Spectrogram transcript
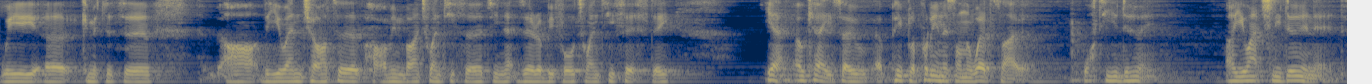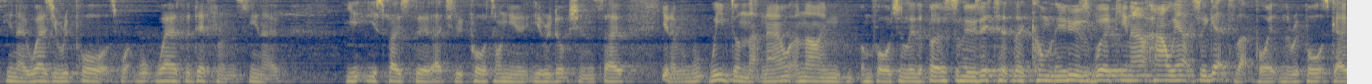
we uh, committed to our, the UN Charter, halving by 2030, net zero before 2050. Yeah, okay, so uh, people are putting this on the website. What are you doing? Are you actually doing it? You know, where's your reports? What, where's the difference? You know, you, are supposed to actually report on your, your reduction. So, you know, we've done that now, and I'm unfortunately the person who's it at the company who's working out how we actually get to that point. And the reports go,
